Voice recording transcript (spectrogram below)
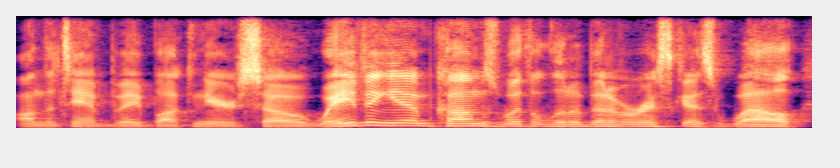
on the Tampa Bay Buccaneers. So waiving him comes with a little bit of a risk as well.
